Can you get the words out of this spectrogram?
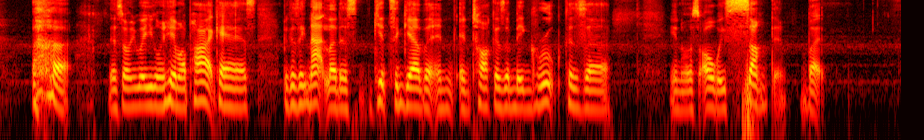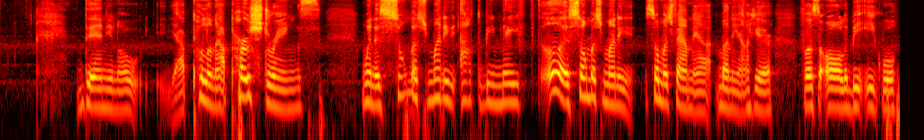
That's the only way you're gonna hear my podcast because they not let us get together and, and talk as a big group because uh you know it's always something. But then, you know, y'all pulling our purse strings when there's so much money out to be made. Ugh, so much money, so much family out, money out here for us all to be equal.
